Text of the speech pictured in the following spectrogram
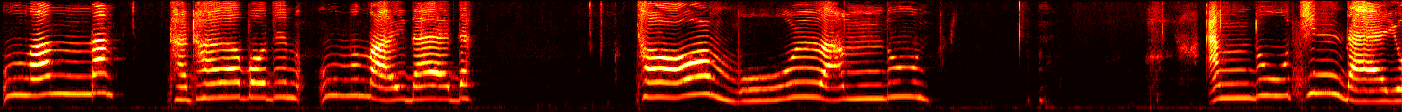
우난난 다 할아버지는 우는 아이들 처음 물안둔 안 두친다요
